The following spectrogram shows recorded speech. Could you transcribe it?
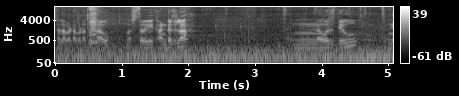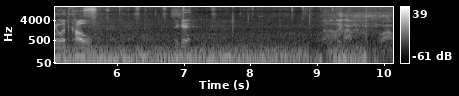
चला पटापट आता जाऊ. मस्त वेळी खांडजला. नवस देऊ निवत खाऊ. ठीक आहे? वाव.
